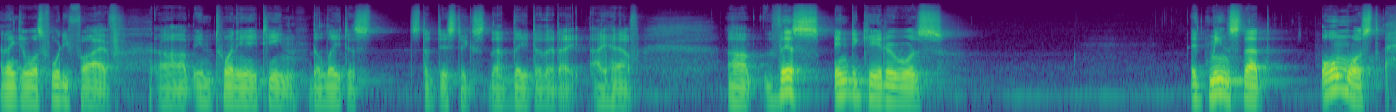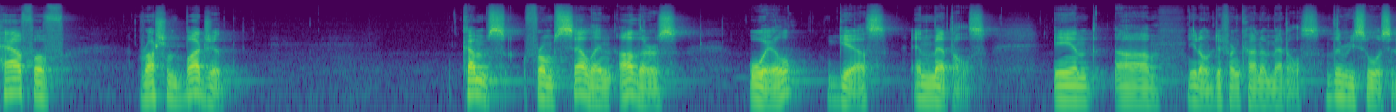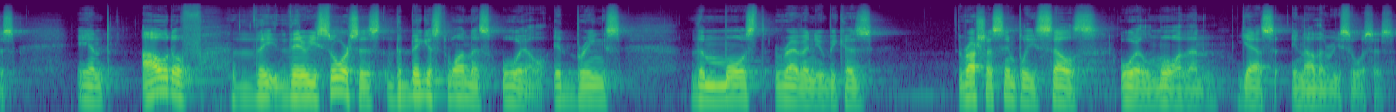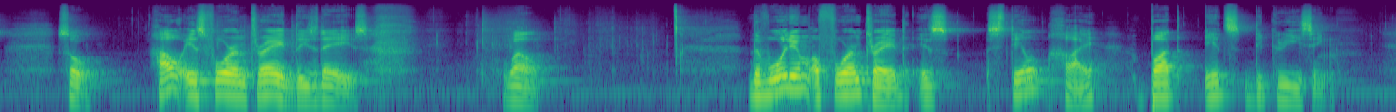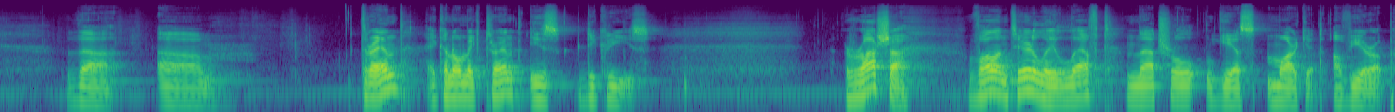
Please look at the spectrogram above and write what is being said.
I think it was 45 uh, in 2018, the latest statistics, that data that I, I have. Uh, this indicator was, it means that almost half of Russian budget comes from selling others oil, gas, and metals, and um, you know different kind of metals, the resources, and out of the the resources, the biggest one is oil. It brings the most revenue because Russia simply sells oil more than gas in other resources. So, how is foreign trade these days? well, the volume of foreign trade is still high, but it's decreasing. The um, trend, economic trend, is decrease. Russia voluntarily left natural gas market of Europe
